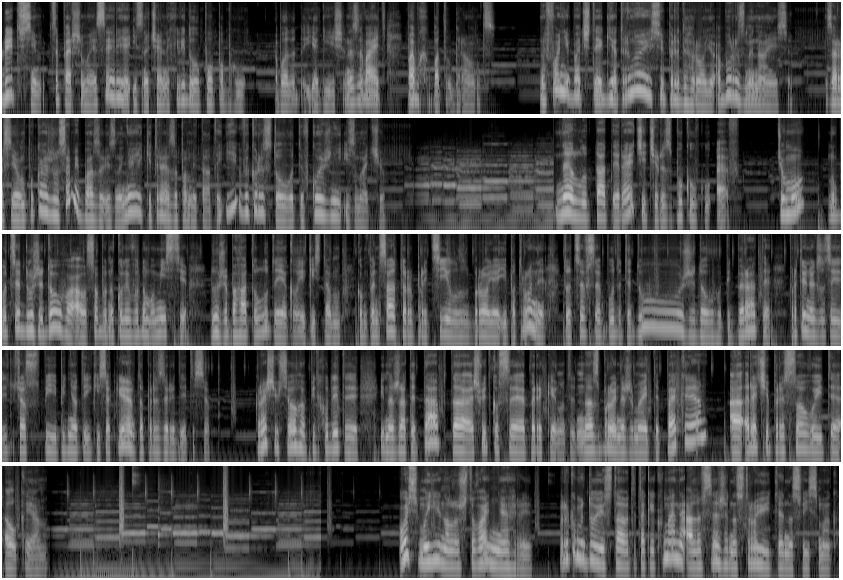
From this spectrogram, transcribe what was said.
Привіт всім! Це перша моя серія із навчальних відео по PUBG, або як її ще називають PUBG Battlegrounds. На фоні бачите, як я тренуюся перед грою або розминаюся. Зараз я вам покажу самі базові знання, які треба запам'ятати і використовувати в кожній із матчів. Не лутати речі через буковку F. Чому? Ну, бо це дуже довго, а особливо коли в одному місці дуже багато лута, як якийсь там компенсатор, приціл, зброя і патрони, то це все будете дуже довго підбирати. Противник за цей час спіє підняти якийсь АКМ та перезарядитися. Краще всього підходити і нажати Tab та швидко все перекинути. На зброю нажимаєте ПКМ, а речі пересовуєте ЛКМ. Ось мої налаштування гри. Рекомендую ставити так, як в мене, але все ж настроюйте на свій смак.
